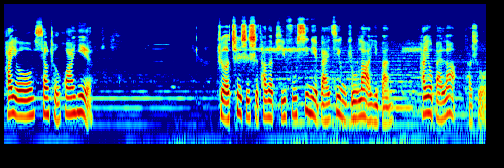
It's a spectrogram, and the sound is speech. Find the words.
还有香橙花叶，这确实使他的皮肤细腻白净如蜡一般。还有白蜡，他说。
